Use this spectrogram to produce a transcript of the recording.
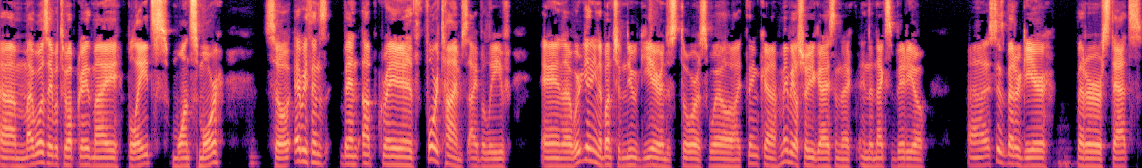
Um, I was able to upgrade my blades once more, so everything's been upgraded four times I believe. And uh, we're getting a bunch of new gear in the store as well. I think uh, maybe I'll show you guys in the in the next video. Uh, it's just better gear, better stats.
